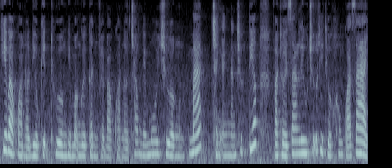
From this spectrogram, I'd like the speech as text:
Khi bảo quản ở điều kiện thường thì mọi người cần phải bảo quản ở trong cái môi trường mát, tránh ánh nắng trực tiếp và thời gian lưu trữ thì thường không quá dài.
